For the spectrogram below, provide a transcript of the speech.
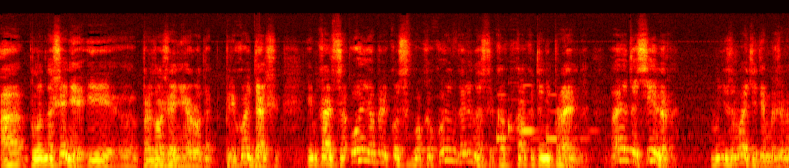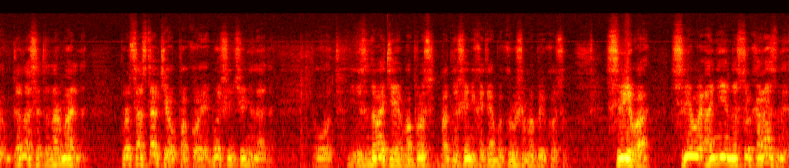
А плодоношение и э, продолжение рода приходит дальше. Им кажется, ой, абрикос, какой он голенастый, как, как это неправильно. А это север. Вы не забывайте, где мы живем. Для нас это нормально. Просто оставьте его в покое, и больше ничего не надо. Вот. И не задавайте вопрос по отношению хотя бы к грушам абрикосам. Слива. Сливы, они настолько разные.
